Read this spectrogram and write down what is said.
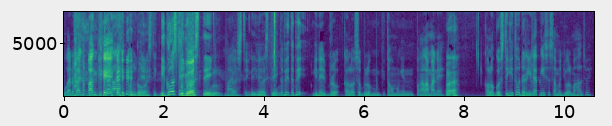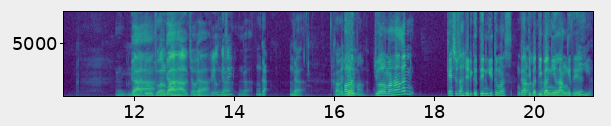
Bukannya banyak bangke. Eh, mengghosting. Di Di ghosting. Parah. Ghosting. Di ghosting. Tapi tapi gini bro, kalau sebelum kita ngomongin pengalaman ya, Heeh. kalau ghosting itu ada relate sih sama jual mahal coy? Enggak. Aduh, jual enggak, mahal, coy. Enggak, Real nggak enggak, sih? Enggak. Enggak. Enggak. Kalau Kalau jual mahal enggak? Jual mahal kan kayak susah dideketin gitu Mas. Enggak tiba-tiba ngilang gitu ya. Iya.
